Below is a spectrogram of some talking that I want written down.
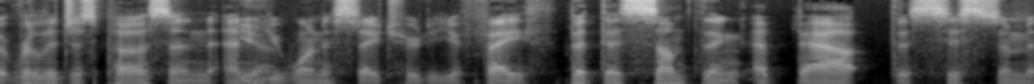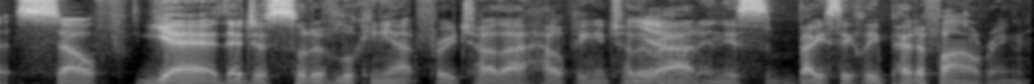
a religious person and Yeah. you want to stay true to your faith, but there's something about the system itself. yeah, they're just sort of looking out for each other, helping each other Yeah. out in this basically pedophile ring.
